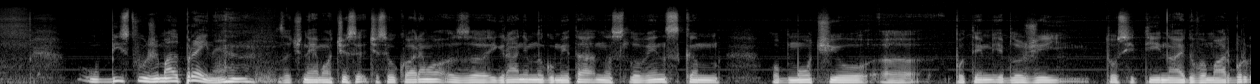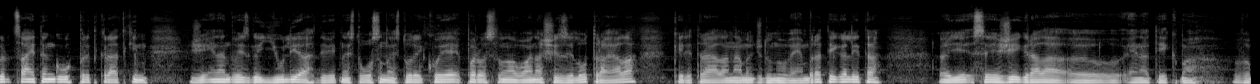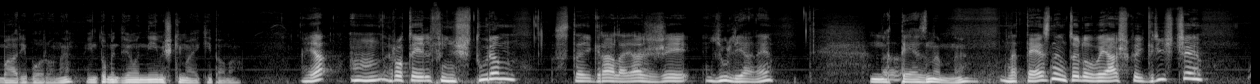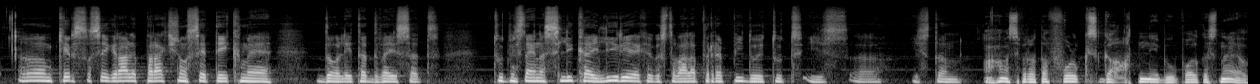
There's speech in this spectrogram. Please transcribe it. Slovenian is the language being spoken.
V bistvu že malo prej, ne? začnemo, če se, če se ukvarjamo z igranjem nogometa na slovenskem območju, uh, potem je bilo že, to si ti najdu v Marburger Zeitungu pred kratkim, že 21. julija 1918, torej ko je prva svetovna vojna še zelo trajala, ker je trajala namreč do novembra tega leta, uh, je, se je že igrala uh, ena tekma v Mariboru ne? in to med dvema nemškima ekipama. Ja, mm, Rote Elf in Šturm sta igrala ja, že julija. Ne? Na Teznem. Ne? Na Teznem, to je bilo vojaško igrišče, um, kjer so se igrale praktično vse tekme do leta 20. Tudi mislim, ena slika Ilirije, ki je gostovala pri Rapidu, je tudi iz, uh, iz tam. Aha, se pravi, ta Volksgarten je bil pol kasneje.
